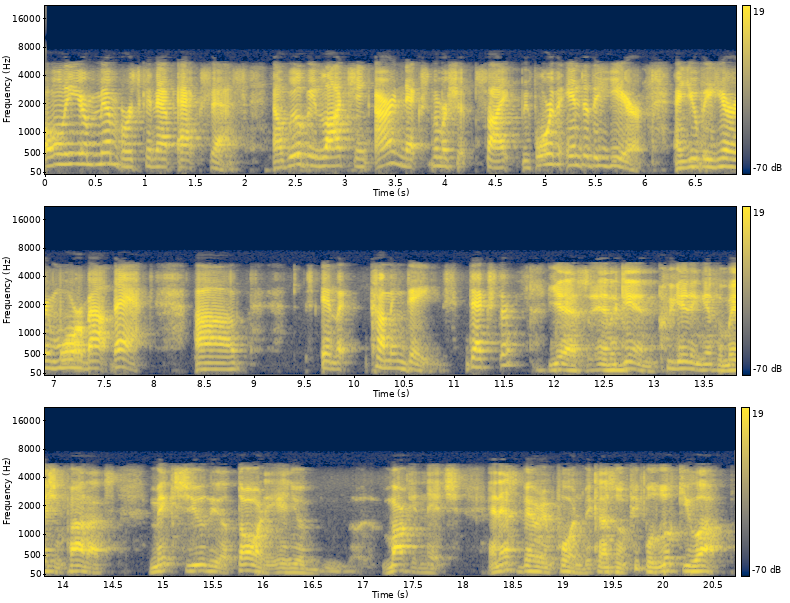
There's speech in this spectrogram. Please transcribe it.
only your members can have access. And we'll be launching our next membership site before the end of the year, and you'll be hearing more about that uh, in the coming days. Dexter? Yes, and again, creating information products makes you the authority in your market niche. And that's very important because when people look you up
